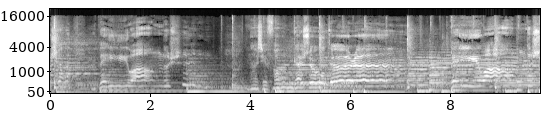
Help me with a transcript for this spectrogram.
舍。而被遗忘的是些放开手的人，被遗忘的事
